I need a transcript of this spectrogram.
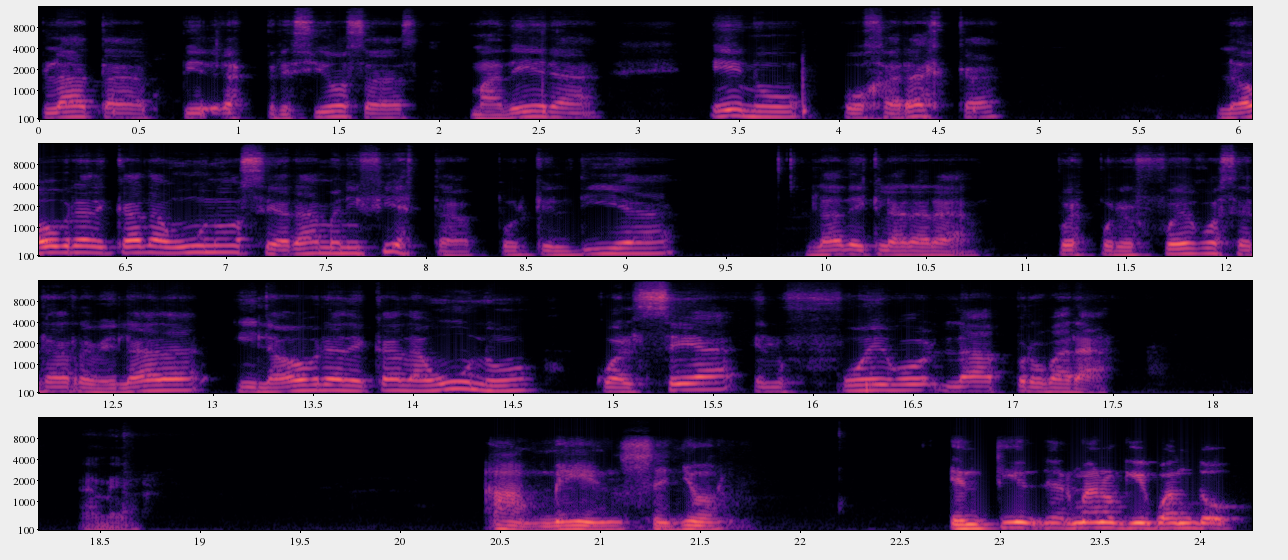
plata, piedras preciosas, madera, heno o jarasca, la obra de cada uno se hará manifiesta, porque el día la declarará, pues por el fuego será revelada, y la obra de cada uno, cual sea, el fuego la probará. Amén. Amén, Señor. Entiende, hermano, que cuando,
